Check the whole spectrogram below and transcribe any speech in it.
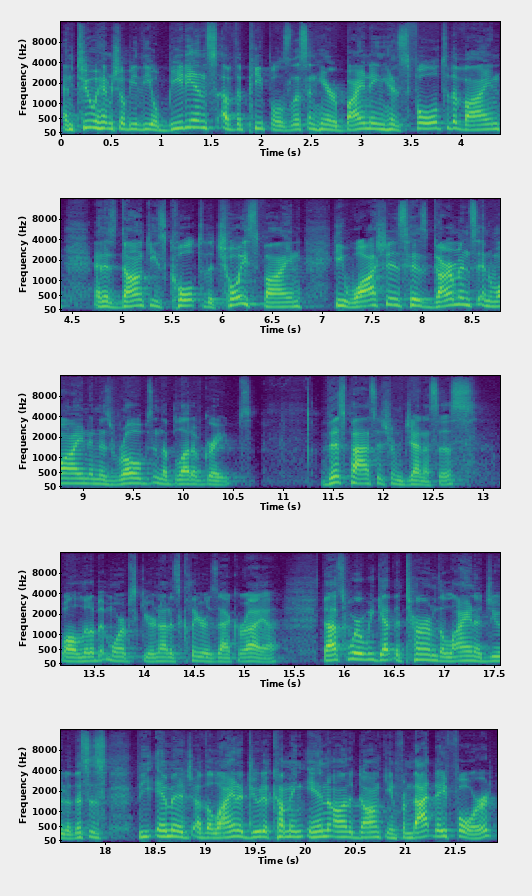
and to him shall be the obedience of the peoples. Listen here, binding his foal to the vine and his donkey's colt to the choice vine. He washes his garments in wine and his robes in the blood of grapes. This passage from Genesis, while a little bit more obscure, not as clear as Zechariah, that's where we get the term the Lion of Judah. This is the image of the Lion of Judah coming in on a donkey. And from that day forward,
